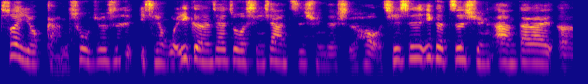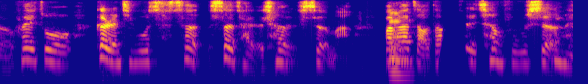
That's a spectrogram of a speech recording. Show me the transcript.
最有感触就是以前我一个人在做形象咨询的时候，其实一个咨询案大概呃会做个人肌肤色色彩的测色嘛，帮他找到最衬肤色。嗯、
